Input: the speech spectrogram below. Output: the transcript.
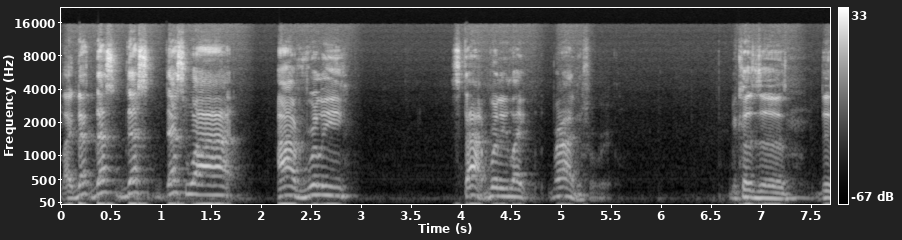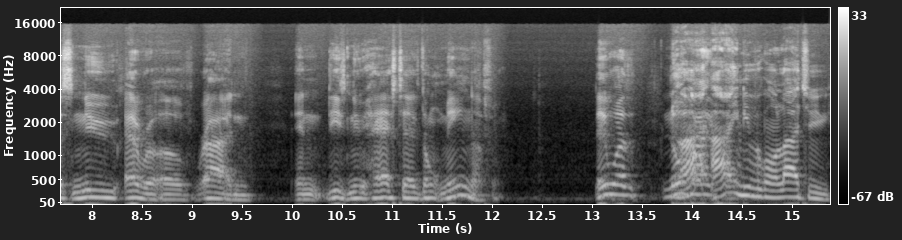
Like that. That's that's that's why I really stopped really like riding for real because of this new era of riding and these new hashtags don't mean nothing. They was No, I, nobody. I ain't even gonna lie to you.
